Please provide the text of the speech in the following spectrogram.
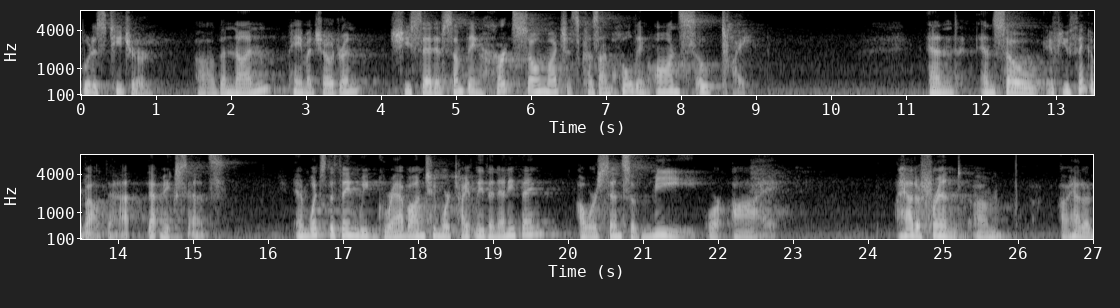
Buddhist teacher, uh, the nun, Pema Chodron, she said, if something hurts so much, it's because I'm holding on so tight. And, and so if you think about that, that makes sense. And what's the thing we grab onto more tightly than anything? Our sense of me or I. I had a friend, um, I had a,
